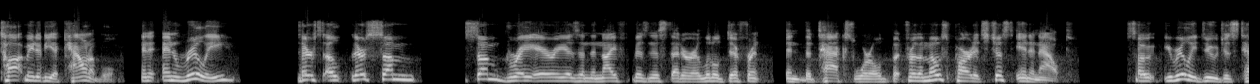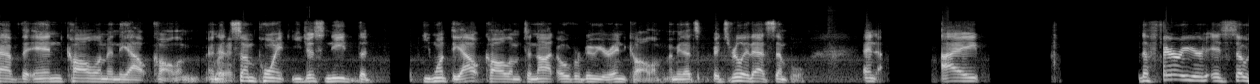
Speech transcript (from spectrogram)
taught me to be accountable. And and really there's a there's some some gray areas in the knife business that are a little different in the tax world but for the most part it's just in and out. So you really do just have the in column and the out column. And Right. at some point you just need the you want the out column to not overdo your in column. I mean that's it's really that simple. And i the farrier is so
